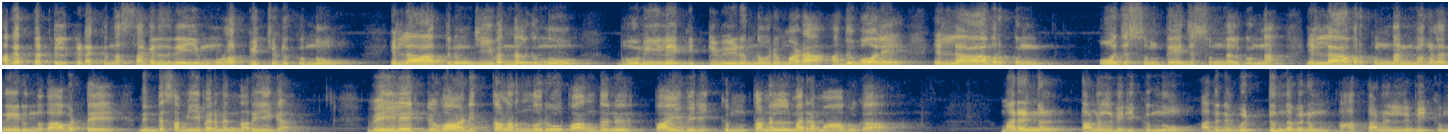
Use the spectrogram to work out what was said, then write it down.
അകത്തട്ടിൽ കിടക്കുന്ന സകലതിനെയും മുളപ്പിച്ചെടുക്കുന്നു. എല്ലാത്തിനും ജീവൻ നൽകുന്നു. ഭൂമിയിലേക്ക് ഇറ്റുവീഴുന്ന ഒരു മഴ. അതുപോലെ എല്ലാവർക്കും ഓജസ്സും തേജസ്സും നൽകുന്ന എല്ലാവർക്കും നന്മകളെ നേരുന്നതാവട്ടെ നിന്റെ സമീപനമെന്നറിയുക. വെയിലേറ്റു വാടിത്തളർന്നൊരു പാന്തന് പായ്വിരിക്കും തണൽ മരമാവുക. മരങ്ങൾ തണൽ വിരിക്കുന്നു അതിനെ വെട്ടുന്നവനും ആ തണൽ ലഭിക്കും.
